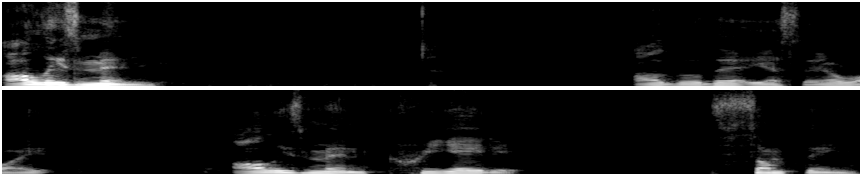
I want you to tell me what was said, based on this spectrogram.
all these men, although they yes they are white, all these men created something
